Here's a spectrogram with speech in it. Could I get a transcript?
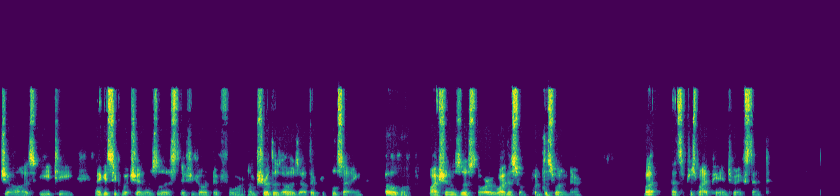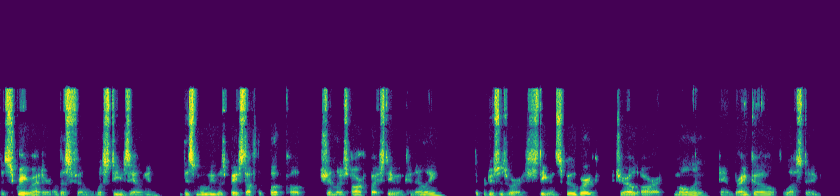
Jaws, E.T., and I guess you could put Schindler's List if you can only pick four. I'm sure there's others out there, people saying, oh, why Schindler's List? Or why this one? Put this one in there. But that's just my opinion to an extent. The screenwriter of this film was Steve Zaillian, this movie was based off the book called Schindler's Ark by Stephen Cannelli. The producers were Steven Spielberg, Gerald R. Molen, and Branko Lustig.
